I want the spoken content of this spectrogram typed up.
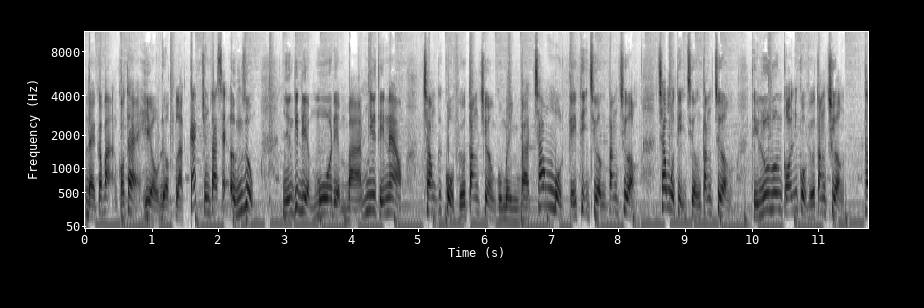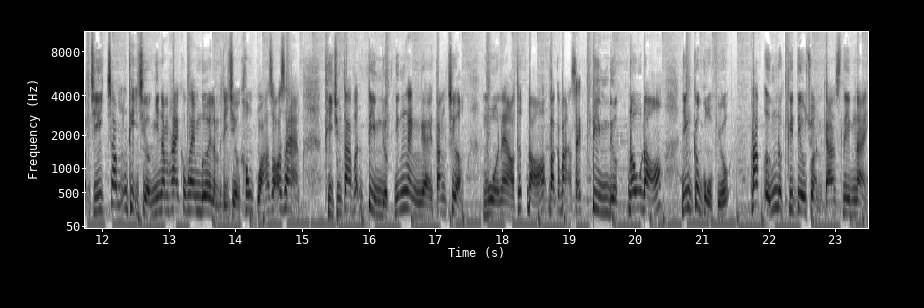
để các bạn có thể hiểu được là cách chúng ta sẽ ứng dụng những cái điểm mua, điểm bán như thế nào trong cái cổ phiếu tăng trưởng của mình. Và trong một cái thị trường tăng trưởng, trong một thị trường tăng trưởng thì luôn luôn có những cổ phiếu tăng trưởng. Thậm chí trong những thị trường như năm 2020 là một thị trường không quá rõ ràng thì chúng ta vẫn tìm được những ngành nghề tăng trưởng, mùa nào thức đó và các bạn sẽ tìm được đâu đó những cái cổ phiếu đáp ứng được cái tiêu chuẩn can slim này.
